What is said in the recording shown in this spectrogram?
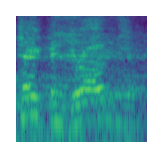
Taking drugs?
